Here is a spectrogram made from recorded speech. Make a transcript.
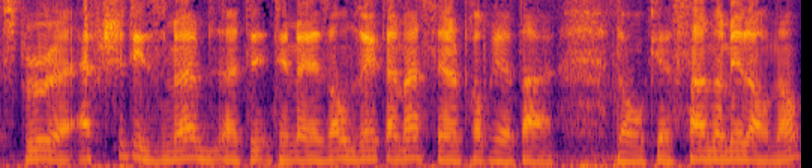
tu peux afficher tes immeubles, tes, tes maisons directement c'est un propriétaire. Donc sans nommer leur nom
